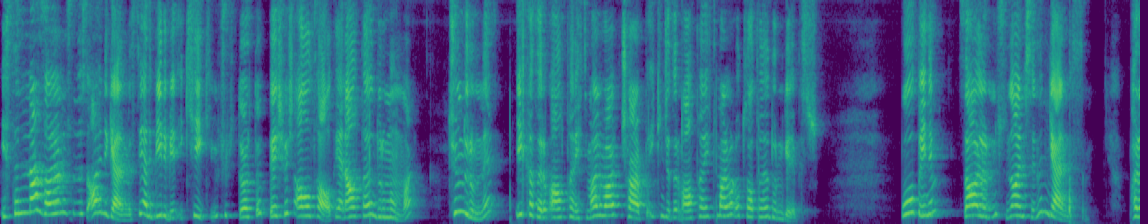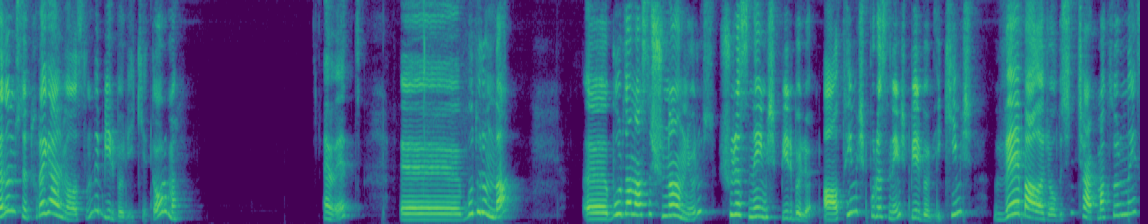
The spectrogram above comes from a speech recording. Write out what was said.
İstenilen zarların üstüne üste aynı gelmesi. Yani 1, 1, 2, 2, 3, 3, 4, 4, 5, 5, 6, 6. Yani 6 tane durumum var. Tüm durum ne? İlk atarım 6 tane ihtimal var. Çarpı ikinci atarım 6 tane ihtimal var. 36 tane durum gelebilir. Bu benim zarların üstüne aynı sayının gelmesi. Paranın üstüne tura gelme olasılığı ne? 1 bölü 2. Doğru mu? Evet. Ee, bu durumda e, buradan aslında şunu anlıyoruz. Şurası neymiş? 1 bölü 6'ymış. Burası neymiş? 1 bölü 2'ymiş. V bağlacı olduğu için çarpmak zorundayız.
